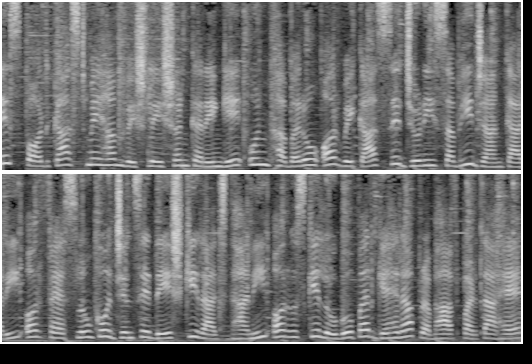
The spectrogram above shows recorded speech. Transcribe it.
इस पॉडकास्ट में हम विश्लेषण करेंगे उन खबरों और विकास से जुड़ी सभी जानकारी और फैसलों को जिनसे देश की राजधानी और उसके लोगों पर गहरा प्रभाव पड़ता है।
